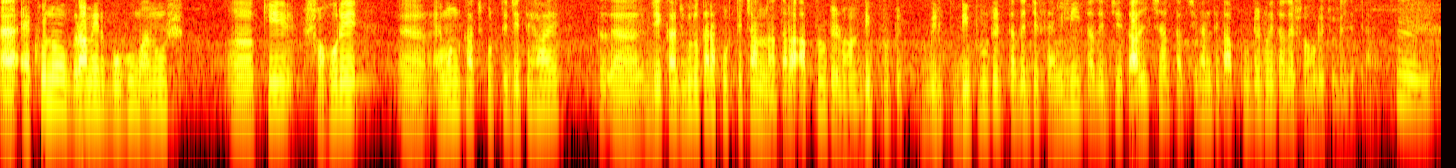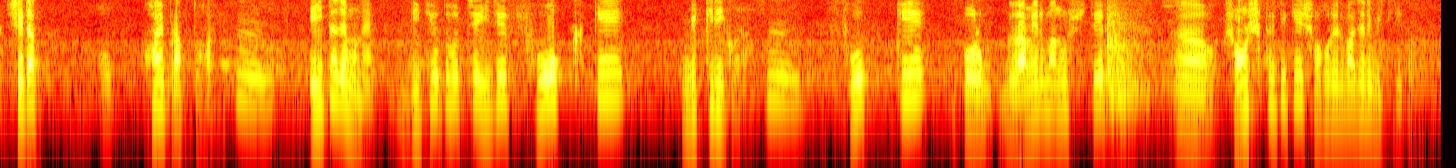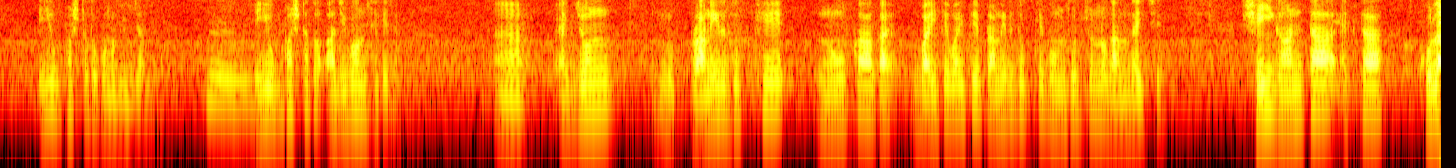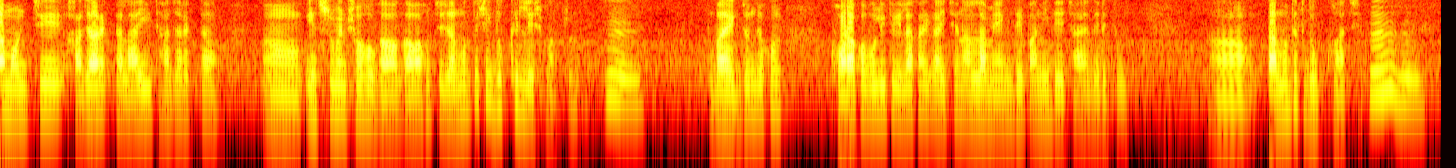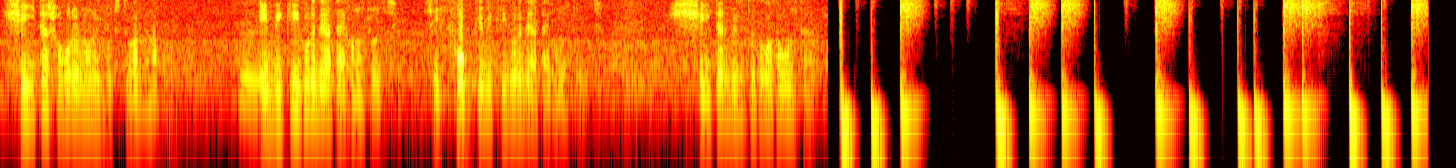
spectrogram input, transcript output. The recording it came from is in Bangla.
আহ, এখনও গ্রামের বহু মানুষ কে শহরে এমন কাজ করতে যেতে হয় যে কাজগুলো তারা করতে চান না তারা আপরুটেড হন ডিপরুটেড ডিপরুটেড তাদের যে ফ্যামিলি তাদের যে কালচার তার সেখান থেকে আপরুটেড হয়ে তাদের শহরে চলে যেতে হয়। সেটা ক্ষয়প্রাপ্ত হয়। এইটা যেমন এক। দ্বিতীয়ত হচ্ছে এই যে ফোককে বিক্রি করা। হুম। ফোককে গ্রামের মানুষদের সংস্কৃতিকে শহরের বাজারে বিক্রি করা। এই অভ্যাসটা তো কোনোদিন যাবে না। এই অভ্যাসটা তো আজীবন থেকে যাবে। একজন প্রাণীর দুঃখে নৌকা বাইতে বাইতে প্রাণীর দুঃখে বন্ধুর জন্য গান গাইছে। সেই গানটা একটা খোলা মঞ্চে হাজার একটা লাইট হাজার একটা ইনস্ট্রুমেন্ট সহ গাওয়া গাওয়া হচ্ছে যার মধ্যে সেই দুঃখের লেশ মাত্র নেই। হুম। বা একজন যখন খরা কবলিত এলাকায় গাইছেন আল্লাহ মেঘ দে পানি দে ছায়া দে রে তুই। তার মধ্যে একটা দুঃখ আছে। সেইটা শহরের মানুষ বুঝতে পারবে না কোনো। এই বিক্রি করে দেওয়াটা এখনও চলছে। সেই ফোককে বিক্রি করে দেওয়াটা এখনও চলছে। সেইটার বিরুদ্ধে তো কথা বলতে হবে।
